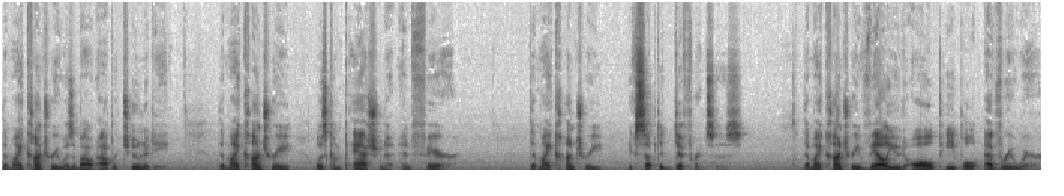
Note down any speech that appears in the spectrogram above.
that my country was about opportunity, that my country was compassionate and fair, that my country accepted differences that my country valued all people everywhere.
